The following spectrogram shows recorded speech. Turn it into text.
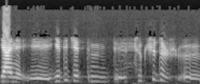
Yani e, yedi ceddim e, Türkçüdür e,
